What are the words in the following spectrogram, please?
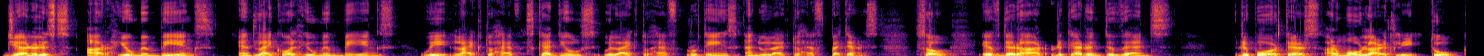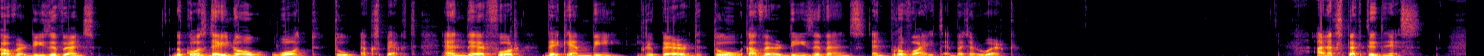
Journalists are human beings, and like all human beings, we like to have schedules, we like to have routines, and we like to have patterns. So, if there are recurrent events, reporters are more likely to cover these events because they know what to expect and therefore they can be prepared to cover these events and provide a better work. Unexpectedness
